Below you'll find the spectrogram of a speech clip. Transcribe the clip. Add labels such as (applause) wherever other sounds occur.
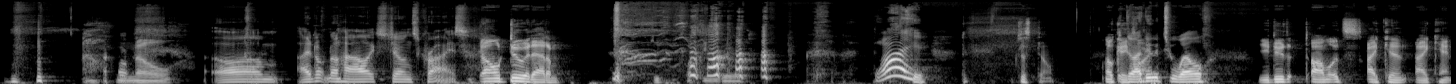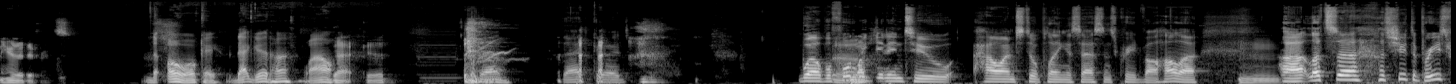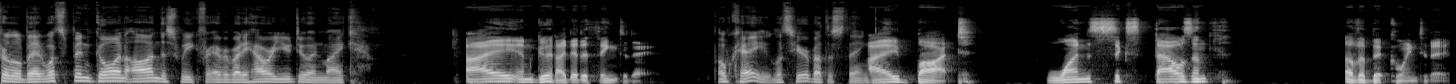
(laughs) Oh, no. Um, I don't know how Alex Jones cries. Don't do it, Adam. Do it. Why? Just don't. Okay, do I do it too well? You do. The, um, it's. I can. I can't hear the difference. No. Oh, okay. That good, huh? Wow. That good. That, that good. Well, before we Uh, get into how I'm still playing Assassin's Creed Valhalla, Mhm. uh, let's uh, let's shoot the breeze for a little bit. What's been going on this week for everybody? How are you doing, Mike? I am good. I did a thing today. Okay, let's hear about this thing. I bought one six thousandth of a Bitcoin today.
